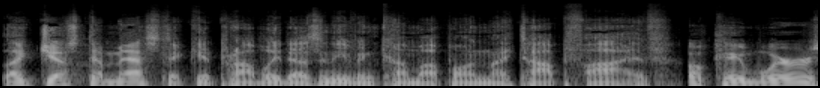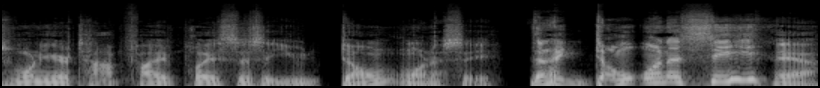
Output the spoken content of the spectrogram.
like just domestic, it probably doesn't even come up on my top five Okay, where's one of your top five places that you don't want to see? that I don't want to see. Yeah,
